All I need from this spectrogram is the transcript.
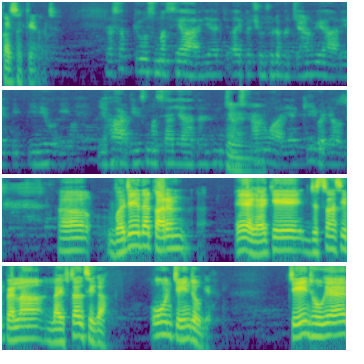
ਕਰ ਸਕੇ ਅੱਜ। ਡਾਕਟਰ ਸਾਹਿਬ ਕਿਉਂ ਸਮੱਸਿਆ ਆ ਰਹੀ ਹੈ? ਅੱਜ ਕੱਲ੍ਹ ਛੋਟੇ ਛੋਟੇ ਬੱਚਿਆਂ ਨੂੰ ਵੀ ਆ ਰਹੀ ਹੈ ਬੀਪੀ ਦੀ ਹੋ ਗਈ ਜਾਂ ਹਾਰਟ ਦੀ ਸਮੱਸਿਆ ਜ਼ਿਆਦਾਤਰ ਜੰਗਸਟਰਾਂ ਨੂੰ ਆ ਰਹੀ ਹੈ। ਕੀ ਵਜ੍ਹਾ ਹੋ ਗਈ ਅ, ਵਜ੍ਹਾ ਦਾ ਕਾਰਨ ਇਹ ਹੈਗਾ ਕਿ ਜਿਸ ਤਰ੍ਹਾਂ ਅਸੀਂ ਪਹਿਲਾਂ ਲਾਈਫਸਟਾਈਲ ਸੀਗਾ ਉਹ ਹੁਣ ਚੇਂਜ ਹੋ ਗਿਆ। ਚੇਂਜ ਹੋ ਗਿਆ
